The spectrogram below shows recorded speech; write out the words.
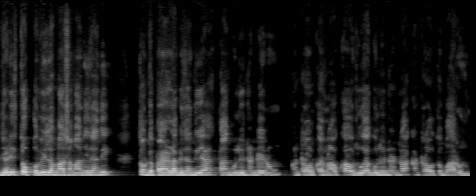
ਜਿਹੜੀ ਧੁੱਪ ਵੀ ਲੰਮਾ ਸਮਾਂ ਨਹੀਂ ਰਹਿੰਦੀ, ਧੁੰਦ ਪੈਣ ਲੱਗ ਜਾਂਦੀ ਆ, ਤਾਂ ਗੁੱਲੀ ਡੰਡੇ ਨੂੰ ਕੰਟਰੋਲ ਕਰਨਾ ਔਖਾ ਹੋ ਜਾਊਗਾ। ਗੁੱਲੀ ਡੰਡਾ ਕੰਟਰੋਲ ਤੋਂ ਬਾਹਰ ਹੋ ਜੂ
